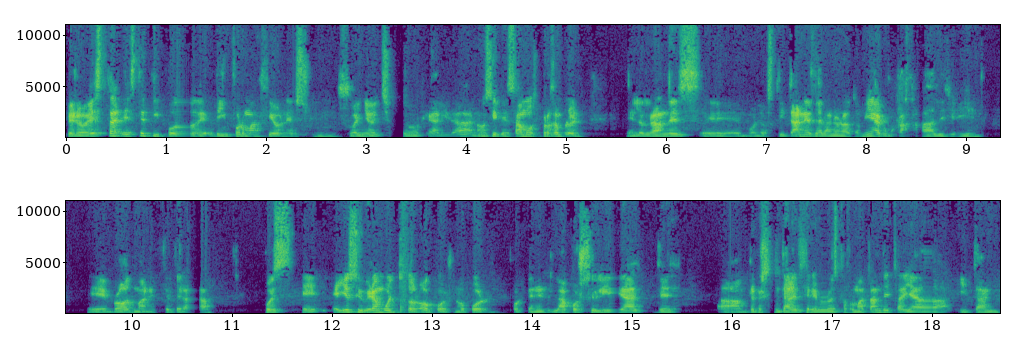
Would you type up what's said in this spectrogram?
pero esta, este tipo de, información es un sueño hecho realidad. ¿no? Si pensamos, por ejemplo, en, los grandes, eh, los titanes de la neuroanatomía, como Cajal, Ligerin, eh, Broadman, etcétera, pues ellos se hubieran vuelto locos ¿no? por, por tener la posibilidad de representar el cerebro de esta forma tan detallada y tan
